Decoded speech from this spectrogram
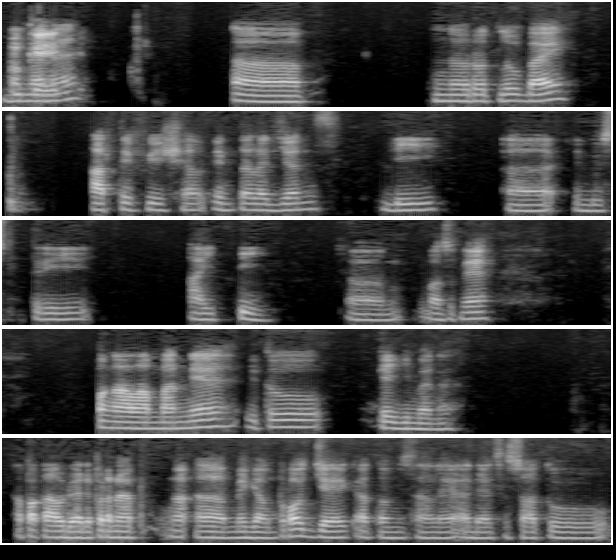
Gimana? Okay. Uh, menurut lu, Bay, artificial intelligence di uh, industri IT? Um, maksudnya pengalamannya itu kayak gimana? apakah udah ada pernah uh, megang project atau misalnya ada sesuatu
